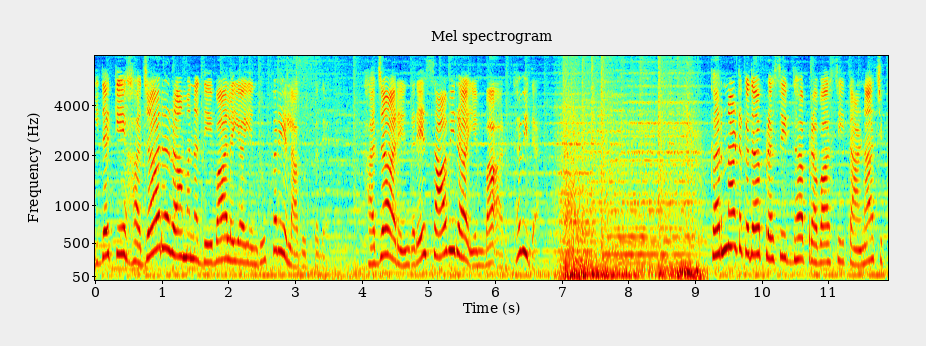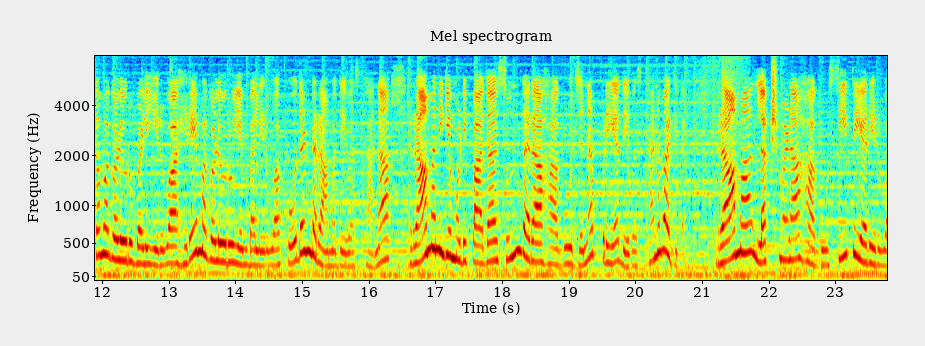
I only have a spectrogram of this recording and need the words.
ಇದಕ್ಕೆ ಹಜಾರ ರಾಮನ ದೇವಾಲಯ ಎಂದು ಕರೆಯಲಾಗುತ್ತದೆ. ಹಜಾರ್ ಎಂದರೆ ಸಾವಿರ ಎಂಬ ಅರ್ಥವಿದೆ. ಕರ್ನಾಟಕದ ಪ್ರಸಿದ್ಧ ಪ್ರವಾಸಿ ತಾಣ ಚಿಕ್ಕಮಗಳೂರು ಬಳಿ ಇರುವ ಹಿರೇಮಗಳೂರು ಎಂಬಲ್ಲಿರುವ ಕೋದಂಡರಾಮ ದೇವಸ್ಥಾನ ರಾಮನಿಗೆ ಮುಡಿಪಾದ ಸುಂದರ ಹಾಗೂ ಜನಪ್ರಿಯ ದೇವಸ್ಥಾನವಾಗಿದೆ. ರಾಮ, ಲಕ್ಷ್ಮಣ ಹಾಗೂ ಸೀತೆಯರಿರುವ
